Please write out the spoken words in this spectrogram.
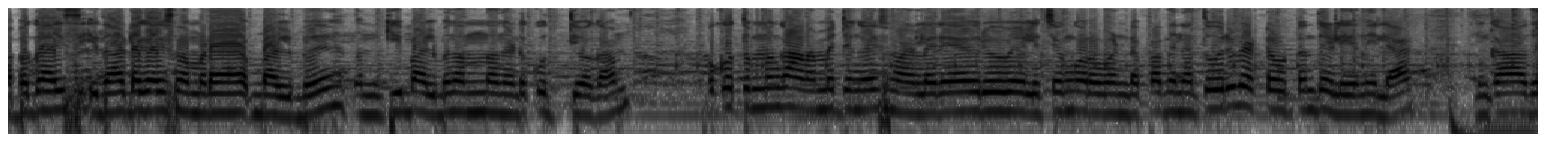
അപ്പൊ ഗൈസ് ഇതാട്ടെ ഗൈസ് നമ്മുടെ ബൾബ്. നമുക്ക് ഈ ബൾബ് നന്നായിട്ട് കുത്തി വെക്കാം അപ്പൊ കുത്തുമ്പം കാണാൻ പറ്റും ഗൈസ് വളരെ ഒരു വെളിച്ചം കുറവുണ്ട്. അപ്പൊ അതിനകത്ത് ഒരു വെട്ടമൊട്ടും തെളിയുന്നില്ല. നമുക്ക് അത്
